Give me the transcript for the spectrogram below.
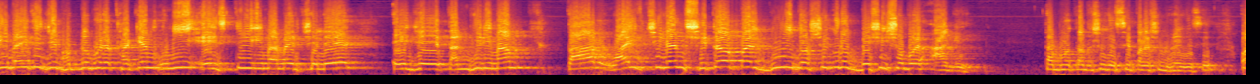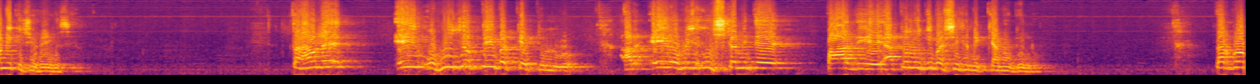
এই বাড়িতে যে ভদ্রমহিলা থাকেন, উনি এসটি ইমামের ছেলে, এই যে তানভীর ইমাম তার ওয়াইফ ছিলেন, সেটাও প্রায় দুই দশকেরও বেশি সময় আগে। তারপর তাদের সঙ্গে সেপারেশন হয়ে গেছে, অনেক কিছু হয়ে গেছে। তাহলে এই অভিযোগটাই বা কে তুললো? আর এই অভিযোগ উস্কানিতে পা দিয়ে এত লোকই বা সেখানে কেন গেল? তারপর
